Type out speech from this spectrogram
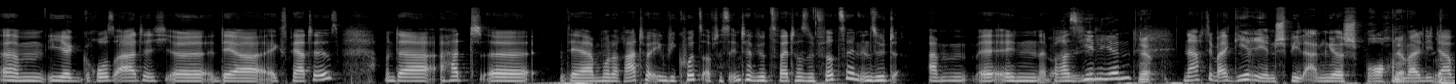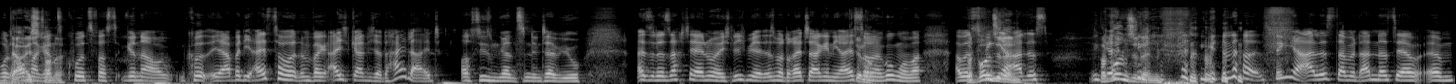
ähm, hier großartig äh, der Experte ist. Und da hat äh, der Moderator irgendwie kurz auf das Interview 2014 in Süd am, äh, in Brasilien Ja. nach dem Algerien-Spiel angesprochen, Ja. weil die da wohl Der auch mal Eistonne. ganz kurz was, genau, ja, aber die Eistonne war eigentlich gar nicht das Highlight aus diesem ganzen Interview. Also da sagte er ja nur, ich lege mir jetzt erstmal drei Tage in die Eistonne, Genau. dann gucken wir mal. Aber Was es fing ja denn? alles. Was wollen Sie denn? genau, es fing ja alles damit an, dass der ähm,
